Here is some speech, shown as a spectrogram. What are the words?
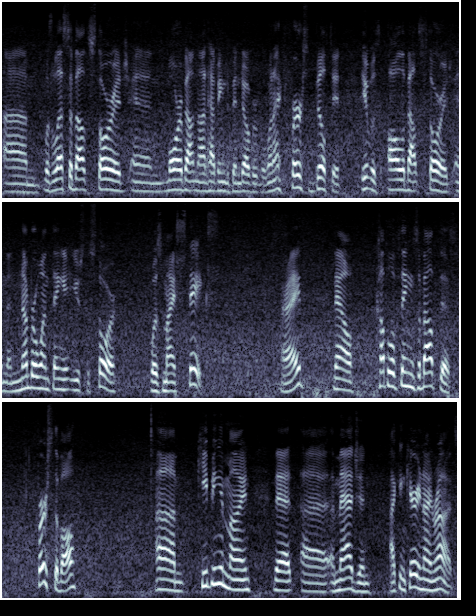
um, was less about storage and more about not having to bend over. But when I first built it, it was all about storage, and the number one thing it used to store was my stakes. All right. Now, a couple of things about this. First of all, um, keeping in mind that uh, imagine I can carry nine rods.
